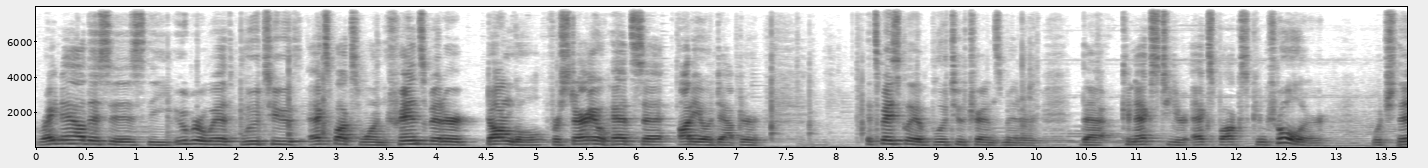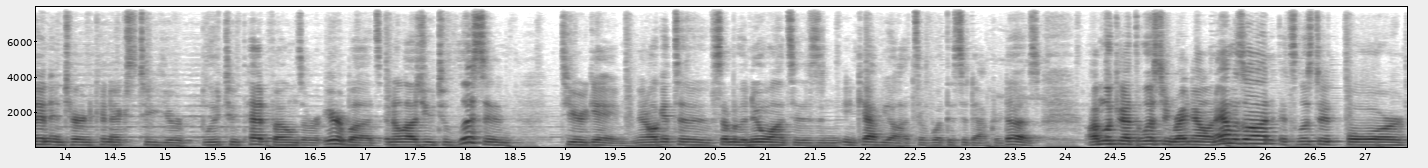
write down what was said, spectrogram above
Right now, this is the Uberwith Bluetooth Xbox One transmitter dongle for stereo headset audio adapter. It's basically a Bluetooth transmitter that connects to your Xbox controller, which then in turn connects to your Bluetooth headphones or earbuds and allows you to listen to your game. And I'll get to some of the nuances and, and caveats of what this adapter does. I'm looking at the listing right now on Amazon. It's listed for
